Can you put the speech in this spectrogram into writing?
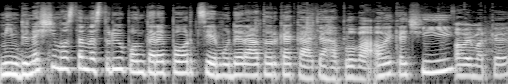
Mým dnešním hostem ve studiu Ponte Reports je moderátorka Káťa Haplová. Ahoj Kačí. Ahoj Marké.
